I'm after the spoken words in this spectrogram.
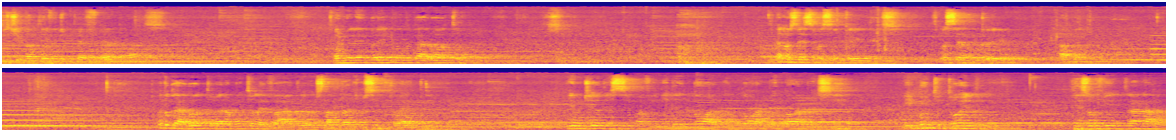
Que te manteve de pé foi a graça. Eu me lembrei quando garoto. Eu não sei se você crê nisso. Se você não crê, amém. Quando garoto eu era muito levado, eu estava andando de bicicleta. E um dia eu desci uma avenida enorme, enorme, enorme assim, e muito doido, resolvi entrar na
